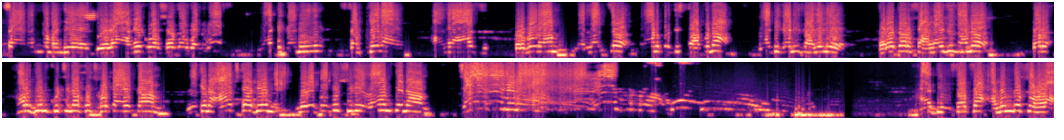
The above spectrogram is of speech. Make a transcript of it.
आजचा आनंद म्हणजे गेल्या अनेक वर्षाचा वनवास या ठिकाणी संपलेला आहे. आणि आज प्रभू राम लल्लांचं प्राण प्रतिष्ठापना या ठिकाणी झालेली आहे. खर तर सांगायचं झालं तर हर दिन कुछ ना कुछ होता है काम. लेकिन आज का दिन मेरे प्रभु श्री राम के नाम. जय श्री राम. हा दिवसाचा आनंद सोहळा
